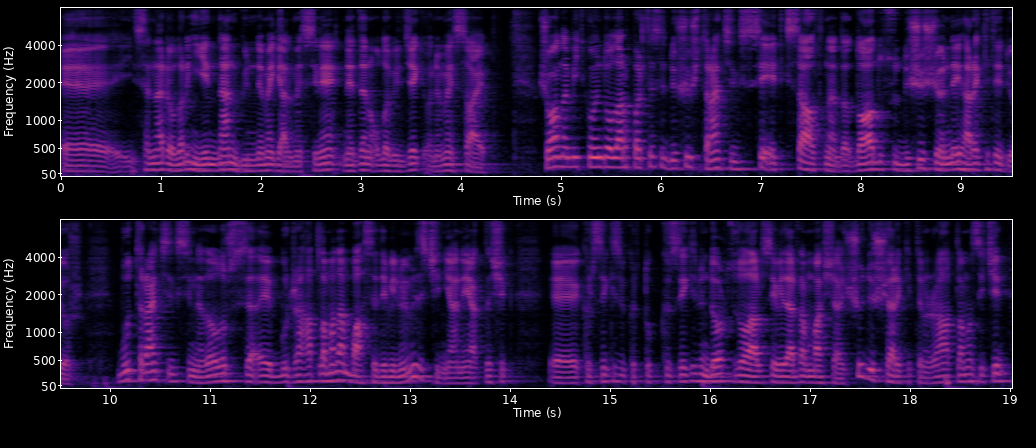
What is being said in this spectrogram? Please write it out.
e, senaryoların yeniden gündeme gelmesine neden olabilecek öneme sahip. Şu anda Bitcoin dolar paritesi düşüş trend çizgisi etkisi altında da daha doğrusu düşüş yönünde hareket ediyor. Bu trend çizgisinde daha doğrusu e, bu rahatlamadan bahsedebilmemiz için yani yaklaşık 48 48 400 dolarlı seviyelerden başlayan şu düşüş hareketinin rahatlaması için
